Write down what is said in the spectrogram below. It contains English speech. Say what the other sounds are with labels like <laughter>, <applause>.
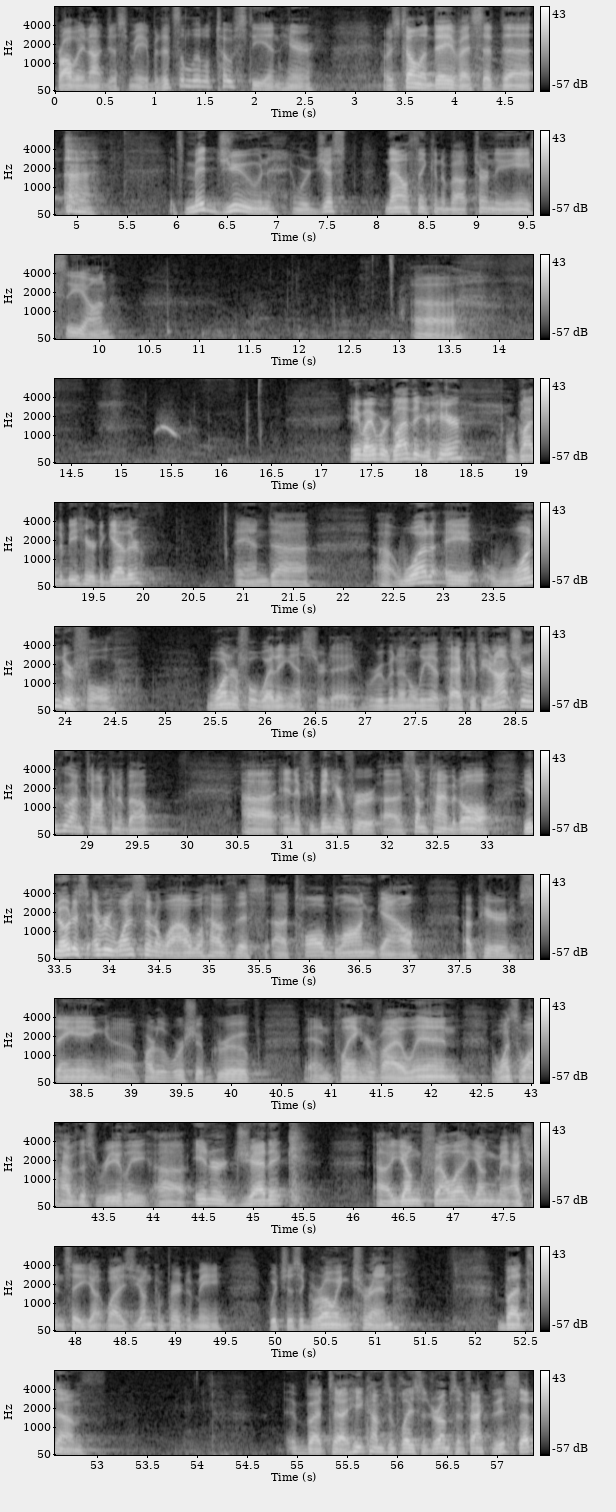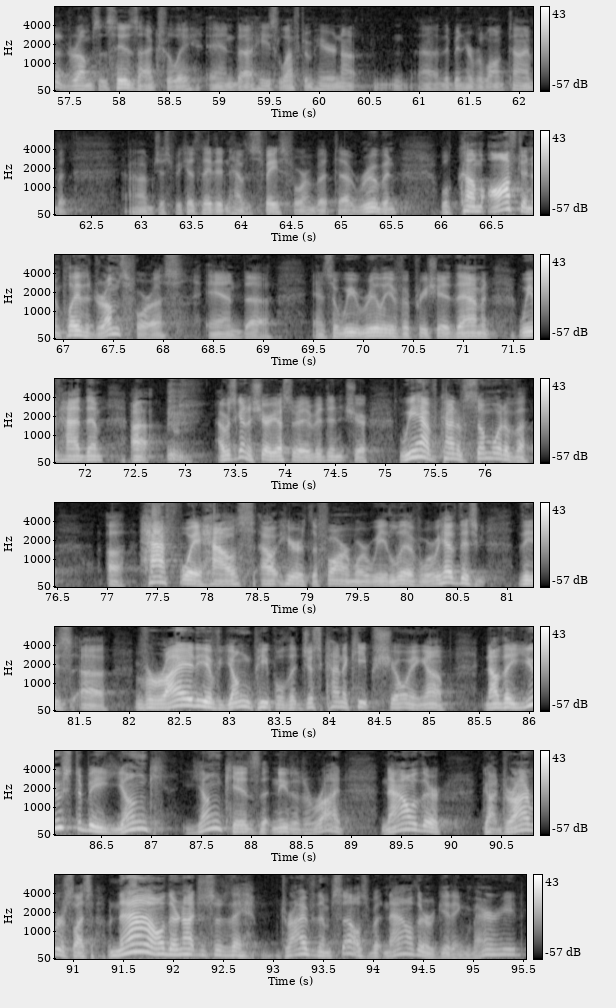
probably not just me, but it's a little toasty in here. I was telling Dave, I said, uh, <clears throat> it's mid June, and we're just now thinking about turning the AC on. Uh, anyway, we're glad that you're here. We're glad to be here together. And uh, uh, what a wonderful, wonderful wedding yesterday. Reuben and Aaliyah Peck. If you're not sure who I'm talking about, uh, and if you've been here for uh, some time at all, you notice every once in a while we'll have this uh, tall blonde gal up here singing, uh, part of the worship group, and playing her violin. Once in a while, I have this really uh, energetic young fella, young man. I shouldn't say young, well, he's young compared to me, which is a growing trend. But um, but uh, he comes and plays the drums. In fact, this set of drums is his actually, and uh, he's left them here. Not uh, they've been here for a long time, but um, just because they didn't have the space for him. But uh, Reuben will come often and play the drums for us, and uh, and so we really have appreciated them, and we've had them. Uh, <clears throat> I was going to share yesterday, but didn't share. We have kind of somewhat of a, a, halfway house out here at the farm where we live, where we have this these uh, variety of young people that just kind of keep showing up. Now they used to be young young kids that needed a ride. Now they're got driver's license. Now they're not just so they drive themselves, but now they're getting married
